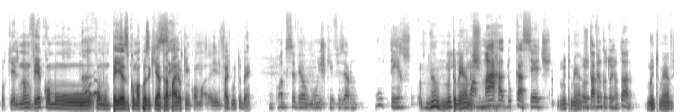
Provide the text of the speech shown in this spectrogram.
Porque ele não vê como, como um peso, como uma coisa que atrapalha Zero. ou que incomoda. E ele faz muito bem. Enquanto você vê alguns que fizeram um terço, Não, muito com menos. uma marra do cacete. Muito Pô, menos. tá vendo que eu tô jantando? Muito menos.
